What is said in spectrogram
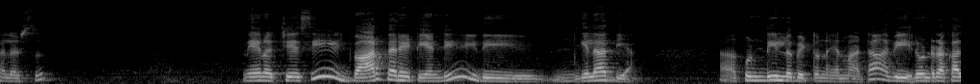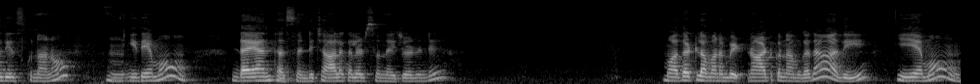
కలర్స్? నేను వచ్చేసి ద్వార్ వెరైటీ అండి ఇది గిలార్డియా కుండీల్లో పెట్టున్నాయి అనమాట అవి రెండు రకాలు తీసుకున్నాను. ఇదేమో డయాంథస్ అండి చాలా కలర్స్ ఉన్నాయి చూడండి. మొదట్లో మనం నాటుకున్నాం కదా అది. ఏమో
